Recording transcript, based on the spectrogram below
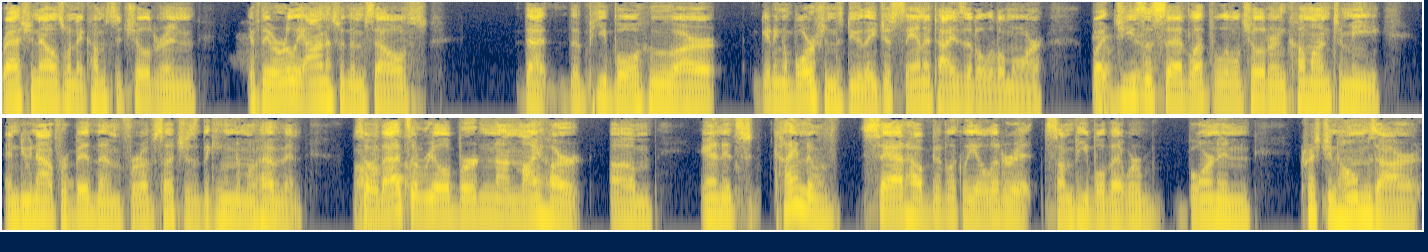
rationales when it comes to children. If they were really honest with themselves, that the people who are getting abortions do, they just sanitize it a little more. But Yeah, Jesus said, let the little children come unto me and do not forbid them for of such is the kingdom of heaven. So that's a real burden on my heart Um, and it's kind of sad how biblically illiterate some people that were born in Christian homes are.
